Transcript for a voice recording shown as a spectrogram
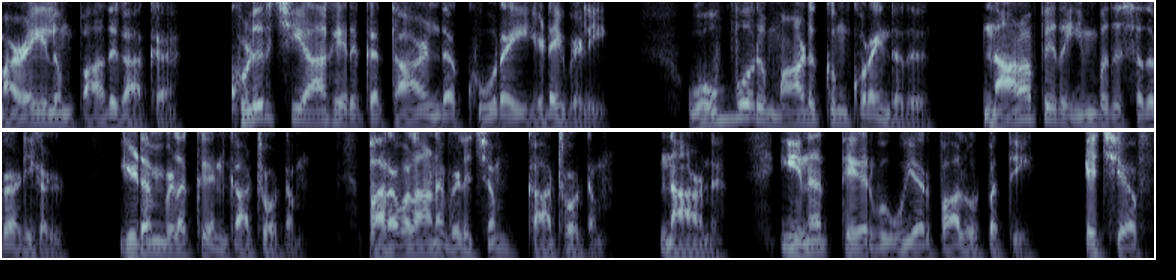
மழையிலும் பாதுகாக்க குளிர்ச்சியாக இருக்க தாழ்ந்த கூரை இடைவெளி. ஒவ்வொரு மாடுக்கும் குறைந்தது நாற்பது ஐம்பது சதுர அடிகள் இடம் விளக்கு என் காற்றோட்டம் பரவலான வெளிச்சம் காற்றோட்டம். நான் இன தேர்வு உயர்பால் உற்பத்தி எச்எஃப்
